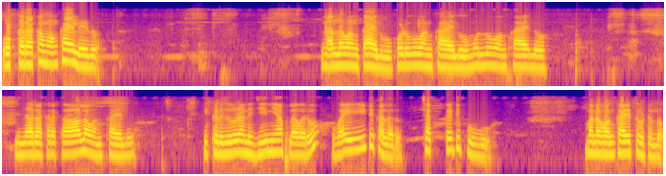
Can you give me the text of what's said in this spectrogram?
ఒక్క రకం వంకాయ లేదు. నల్ల వంకాయలు పొడుగు వంకాయలు ముళ్ళు వంకాయలు ఇలా రకరకాల వంకాయలు. ఇక్కడ చూడండి జీనియా ఫ్లవరు వైట్ కలరు చక్కటి పువ్వు. మన వంకాయ తోటలో.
